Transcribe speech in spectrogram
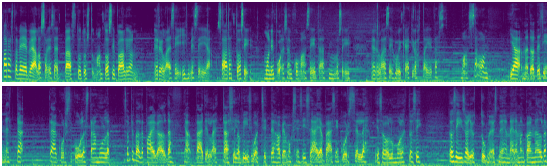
parasta VBL oli se, että pääsi tutustumaan tosi paljon erilaisiin ihmisiin ja saada tosi monipuolisen kuvan siitä, että millaisia erilaisia huikeita johtajia tässä maassa on. Ja mä totesin, että tämä kurssi kuulostaa mulle sopivalta paikalta ja päätin laittaa silloin viisi vuotta sitten hakemuksen sisään ja pääsin kurssille ja se on ollut mulle tosi, tosi iso juttu myös myöhemmän elämän kannalta.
